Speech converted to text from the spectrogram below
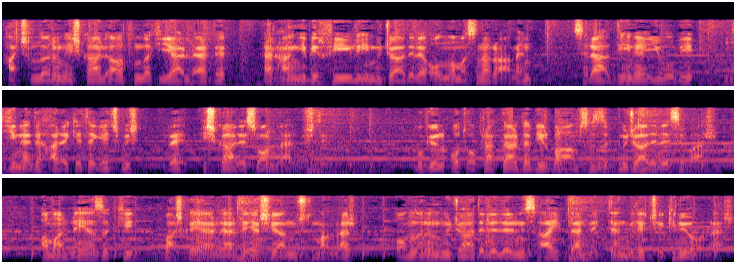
Haçlıların işgali altındaki yerlerde herhangi bir fiili mücadele olmamasına rağmen Selahaddin Eyyubi yine de harekete geçmiş ve işgale son vermişti. Bugün o topraklarda bir bağımsızlık mücadelesi var. Ama ne yazık ki başka yerlerde yaşayan Müslümanlar onların mücadelelerini sahiplenmekten bile çekiniyorlar.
